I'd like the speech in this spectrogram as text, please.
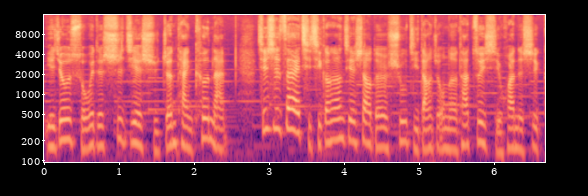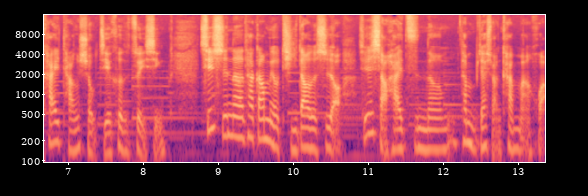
也就是所谓的世界史侦探柯南。其实，在琪琪刚刚介绍的书籍当中呢，他最喜欢的是《开膛手杰克》的罪行。其实呢，他刚没有提到的是哦，其实小孩子呢，他们比较喜欢看漫画，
